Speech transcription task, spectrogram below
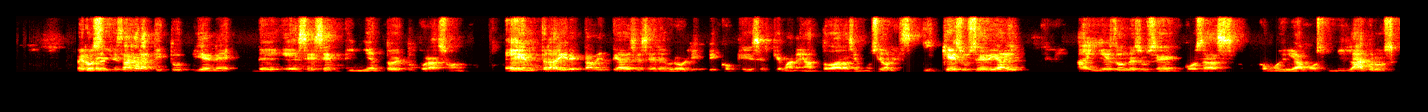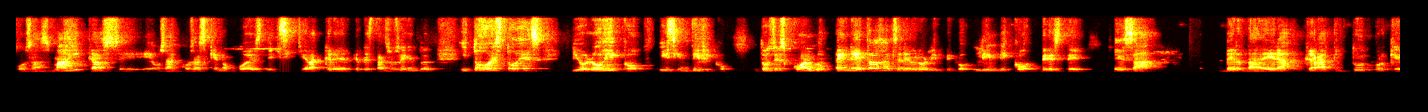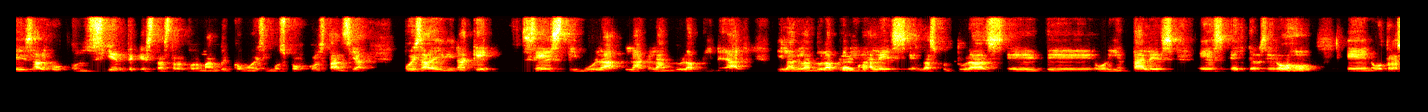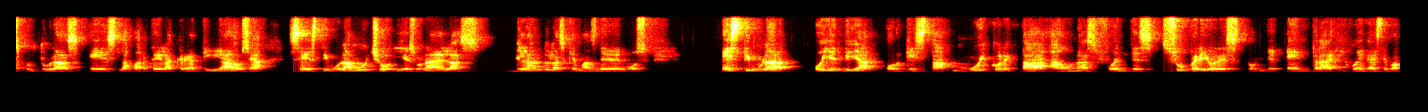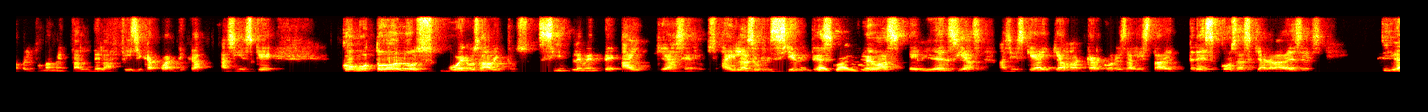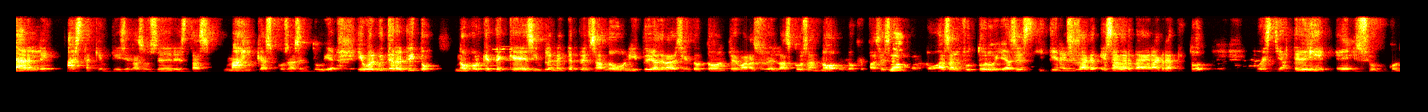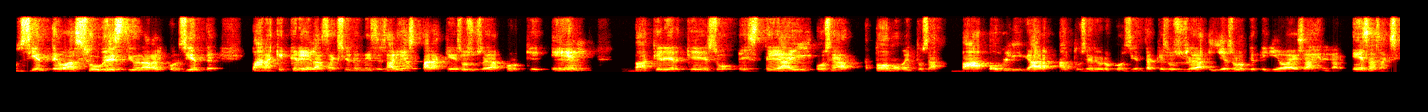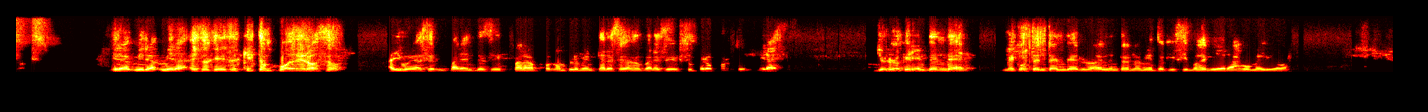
Pero si esa gratitud viene de ese sentimiento de tu corazón, entra directamente a ese cerebro límbico que es el que maneja todas las emociones. ¿Y qué sucede ahí? Ahí es donde suceden cosas como diríamos, milagros, cosas mágicas, eh, o sea, cosas que no puedes ni siquiera creer que te están sucediendo. Y todo esto es biológico y científico. Entonces, cuando penetras al cerebro límbico, límbico desde esa verdadera gratitud, porque es algo consciente que estás transformando y como decimos con constancia, pues adivina que se estimula la glándula pineal. Y la glándula pineal es en las culturas eh, de orientales es el tercer ojo, en otras culturas es la parte de la creatividad, o sea, se estimula mucho y es una de las glándulas que más debemos estimular hoy en día porque está muy conectada a unas fuentes superiores donde entra y juega este papel fundamental de la física cuántica. Así es que como todos los buenos hábitos, simplemente hay que hacerlos. Hay las suficientes pruebas, evidencias, así es que hay que arrancar con esa lista de tres cosas que agradeces y darle hasta que empiecen a suceder estas mágicas cosas en tu vida. Y vuelvo y te repito, no porque te quedes simplemente pensando bonito y agradeciendo todo, entonces van a suceder las cosas. No, lo que pasa es que cuando vas al futuro y, haces, y tienes esa, esa verdadera gratitud, pues ya te dije, el subconsciente va a sugestionar al consciente para que cree las acciones necesarias para que eso suceda, porque él va a querer que eso esté ahí, o sea, a todo momento, o sea, va a obligar a tu cerebro consciente a que eso suceda y eso lo que te lleva es a generar esas acciones. Mira, mira, mira, eso que dices que es tan poderoso, ahí voy a hacer un paréntesis para, complementar eso que me parece súper oportuno. Mira, yo no lo quería entender, me costó entenderlo en el entrenamiento que hicimos de liderazgo medio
